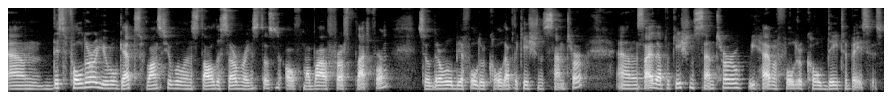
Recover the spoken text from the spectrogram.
and this folder you will get once you will install the server instance of mobile first platform. So there will be a folder called application center and inside the application center, we have a folder called databases.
